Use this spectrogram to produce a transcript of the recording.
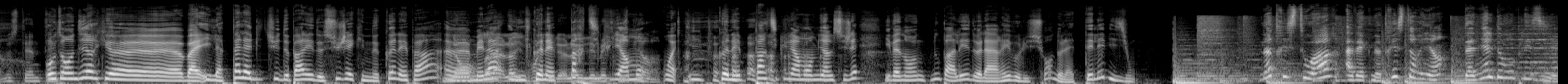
fameuse TNT. Autant dire que euh, bah, il n'a pas l'habitude de parler de sujets qu'il ne connaît pas, euh, mais bah là, là, là, il connaît là, il particulièrement, ouais, il connaît particulièrement bien le sujet. Il va donc nous parler de la révolution de la télévision. Notre histoire avec notre historien Daniel de Montplaisir.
